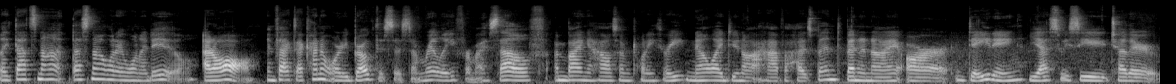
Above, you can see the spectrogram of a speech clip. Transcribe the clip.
Like, that's not, that's not what I want to do at all. In fact, I kind of already broke the system really for myself. I'm buying a house, I'm 23. No, I do not have a husband. Ben and I are dating. Yes, we see each other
